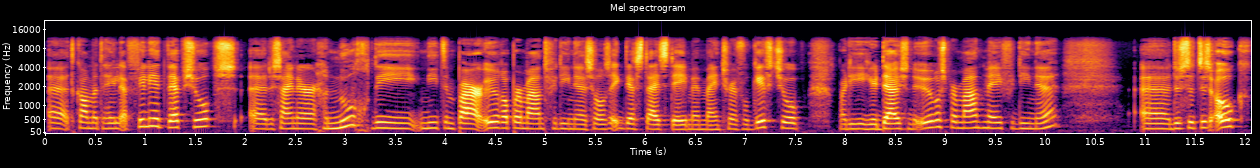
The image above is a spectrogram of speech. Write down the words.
uh, het kan met hele affiliate webshops. Uh, er zijn er genoeg die niet een paar euro per maand verdienen, zoals ik destijds deed met mijn travel gift shop, maar die hier duizenden euro's per maand mee verdienen. Uh, dus het is ook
